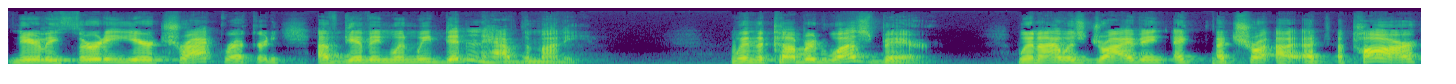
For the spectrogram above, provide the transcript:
nearly 30 year track record of giving when we didn't have the money, when the cupboard was bare, when I was driving a, a, tr- a, a car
